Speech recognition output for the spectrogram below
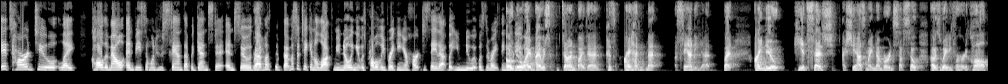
it's hard to like call them out and be someone who stands up against it. And so that must have that must have taken a lot from you knowing it was probably breaking your heart to say that but you knew it was the right thing Oh to do. no, I, I was done by then because I hadn't met Sandy yet, but I knew he had said she, uh, she has my number and stuff. So I was waiting for her to call.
